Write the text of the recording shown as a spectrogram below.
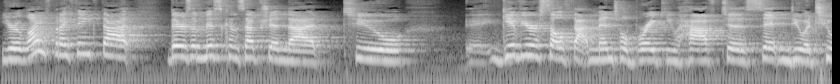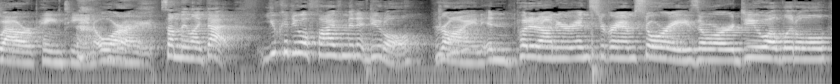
your life. But I think that there's a misconception that to uh, give yourself that mental break you have to sit and do a 2-hour painting or Right. something like that. You could do a five minute doodle drawing and put it on your Instagram stories or do a little,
